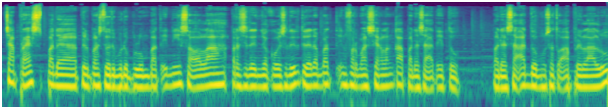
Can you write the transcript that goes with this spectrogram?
capres pada Pilpres 2024 ini seolah Presiden Jokowi sendiri tidak dapat informasi yang lengkap pada saat itu. Pada saat 21 April lalu,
